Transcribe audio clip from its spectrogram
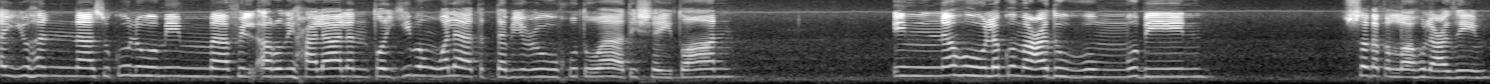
أيها الناس كلوا مما في الأرض حلالا طيبا ولا تتبعوا خطوات الشيطان إنه لكم عدو مبين. صدق الله العظيم.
